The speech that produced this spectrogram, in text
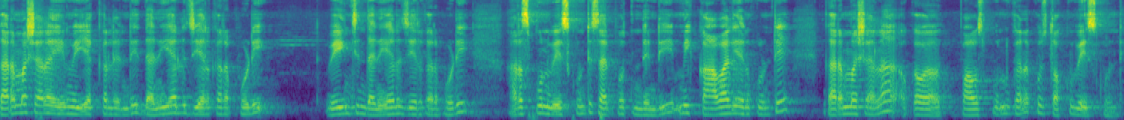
గరం మసాలా ఏం వేయక్కర్లేండి ధనియాలు జీలకర్ర పొడి వేయించిన ధనియాలు జీలకర్ర పొడి అర స్పూన్ వేసుకుంటే సరిపోతుందండి. మీకు కావాలి అనుకుంటే గరం మసాలా ఒక పావు స్పూన్ కన్నా కొంచెం తక్కువ వేసుకోండి.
